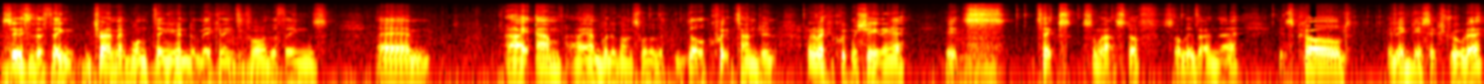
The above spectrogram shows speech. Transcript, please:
see, this is the thing. You're trying to make one thing, you end up making 84 other things. Um, I am I am going to go into another little quick tangent. I'm going to make a quick machine here. It takes some of that stuff, so I'll leave that in there. It's called an igneous extruder.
